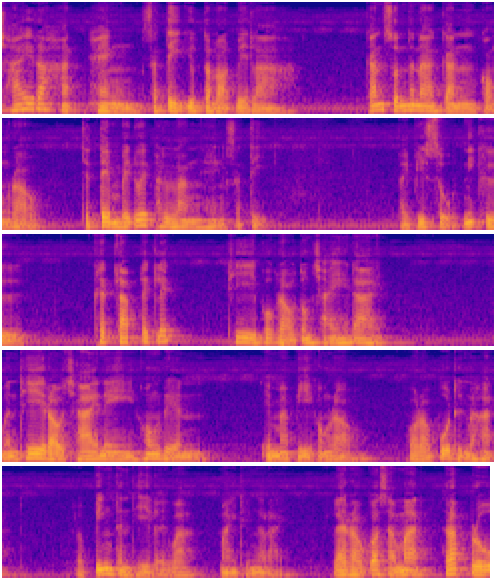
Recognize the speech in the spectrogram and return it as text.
ใช้รหัสแห่งสติอยู่ตลอดเวลาการสนทนากันของเรา จะเต็มไปด้วยพลังแห่งสติ ไปพิสูจน์นี่คือ เคล็ดลับเล็กๆ ที่พวกเราต้องใช้ให้ได้ เหมือนที่เราใช้ในห้องเรียน MRP ของเรา พอเราพูดถึงรหัส เราปิ้งทันทีเลยว่าหมายถึงอะไร และเราก็สามารถรับรู้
